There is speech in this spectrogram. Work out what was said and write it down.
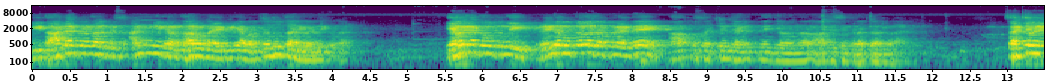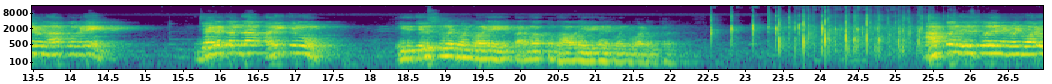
ఈ తాటా గ్రంథాలు అన్ని గ్రంథాలు ఉన్నాయి. వీళ్ళు ఎవరు చదువుతారు? ఇవన్నీ కూడా. ఎవరికి అర్థమవుతుంది? రెండు ముక్కల్లో చెప్పాలంటే ఆత్మ సత్యం జగత్ నిత్యం అన్నారు ఆది శంకరాచార్యులు. సత్యమైనటువంటి ఆత్మ ఒకటే. జగత్తంతా అనిత్యము. ఇది తెలుసుకున్నటువంటి వాడే పరమాత్మ భావన ఎరిగినటువంటి వాడు. ఆత్మను తెలుసుకోలేనటువంటి వాడు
